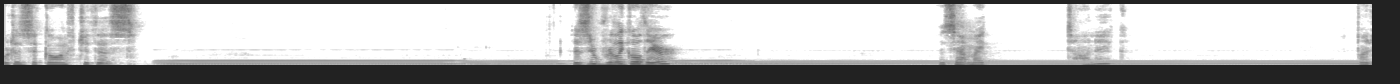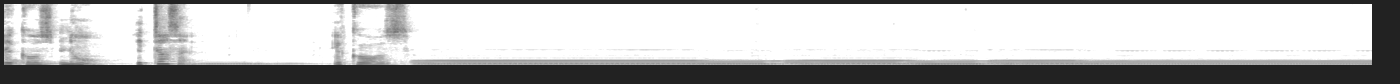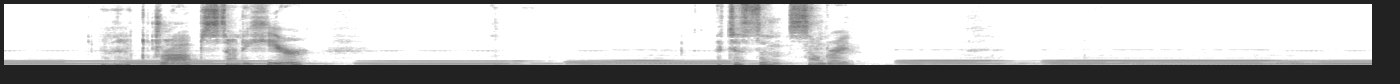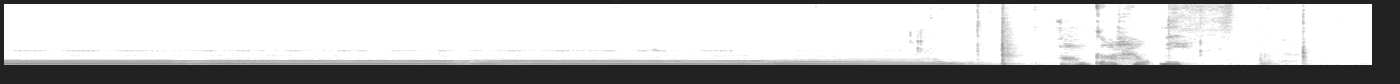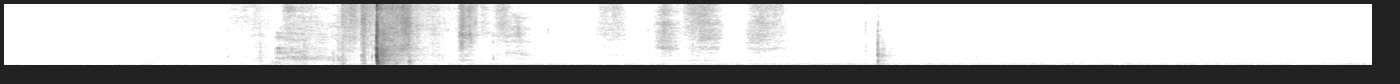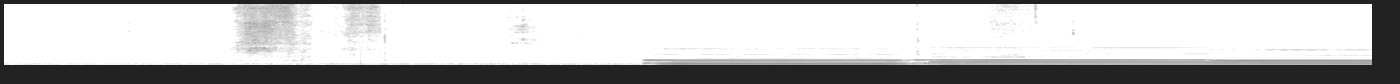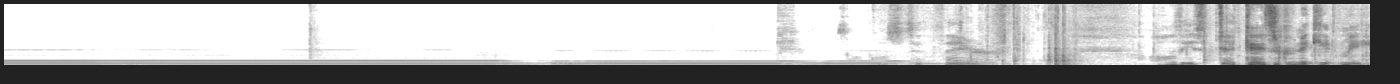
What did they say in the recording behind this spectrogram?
Where does it go after this? Does it really go there? Is that my tonic? But it goes. No, it doesn't. It goes. Drops down to here. It just doesn't sound right. Goes to there. All these dead guys are gonna get me.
